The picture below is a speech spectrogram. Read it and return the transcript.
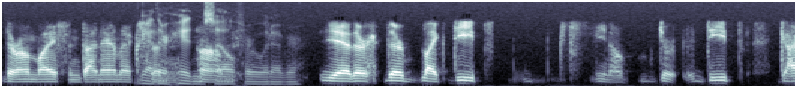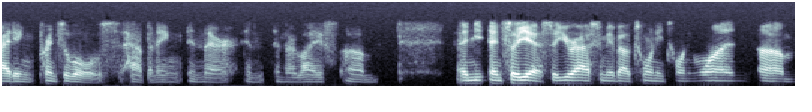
their own life and dynamics. Yeah, their and, hidden um, self or whatever. Yeah, they're they're like deep, you know, d- deep guiding principles happening in their in in their life. Um, and and so yeah, so you're asking me about 2021. Um,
